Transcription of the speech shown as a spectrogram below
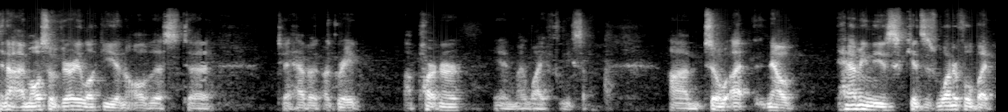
And I'm also very lucky in all this to, to have a, a great uh, partner and my wife, Lisa. Um, so uh, now having these kids is wonderful, but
